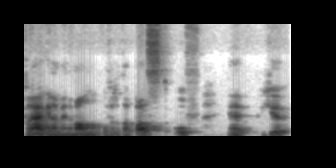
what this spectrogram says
vragen aan mijn man of dat dat past. Of je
